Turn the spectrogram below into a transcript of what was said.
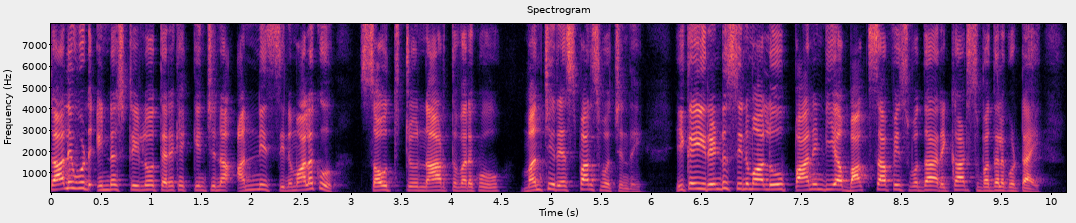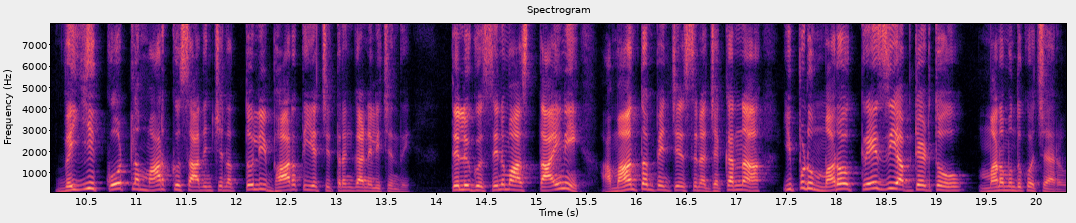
టాలీవుడ్ ఇండస్ట్రీలో తెరకెక్కించిన అన్ని సినిమాలకు సౌత్ టు నార్త్ వరకు మంచి రెస్పాన్స్ వచ్చింది. ఇక ఈ రెండు సినిమాలు పాన్ ఇండియా బాక్సాఫీస్ వద్ద రికార్డ్స్ బదలగొట్టాయి. వెయ్యి కోట్ల మార్కు సాధించిన తొలి భారతీయ చిత్రంగా నిలిచింది. తెలుగు సినిమా స్థాయిని అమాంతం పెంచేసిన జక్కన్న ఇప్పుడు మరో క్రేజీ అప్డేట్తో మన ముందుకొచ్చారు.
